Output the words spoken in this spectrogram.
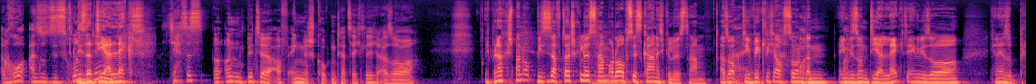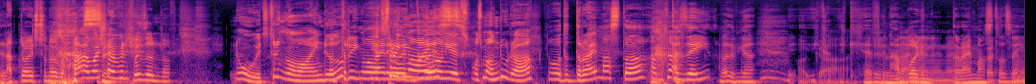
also dieses runde Dieser Ding. Dialekt. Ja, es ist und, und bitte auf Englisch gucken tatsächlich. Also Ich bin auch gespannt, ob, wie sie es auf Deutsch gelöst haben oder ob sie es gar nicht gelöst haben. Also ob die wirklich auch so ein, dann irgendwie so ein Dialekt, irgendwie so, kann ja so Plattdeutsch oder so. Aber ich habe nicht so drauf. No, jetzt trinken wir mal einen, du. Und trinken wir jetzt einen, trinken wir was einen du und jetzt, was machst du da? Oh, der Dreimaster habe ich gesehen. Warte, wir- ich, ich, ich helfe in Hamburg Nein, nein, nein. Dreimaster Gott sehen.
